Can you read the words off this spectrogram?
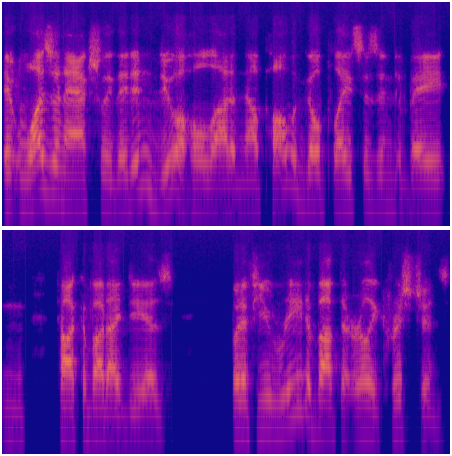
It wasn't actually they didn't do a whole lot of now paul would go places and debate and talk about ideas but if you read about the early christians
